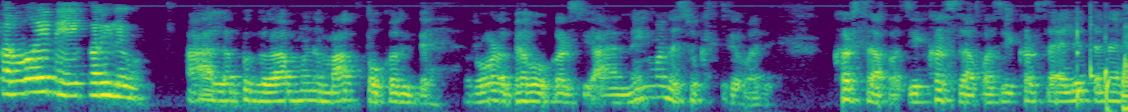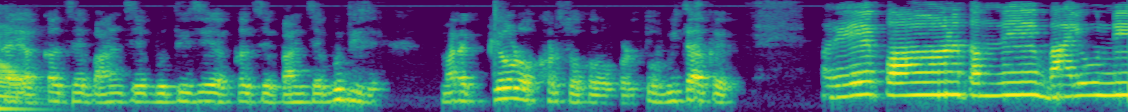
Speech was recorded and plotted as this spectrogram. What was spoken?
કરવું હોય ને એ કરી લેવું. આ લગભગ આ મને માગતો કરી દે. રોડ ભેગો કરશે. આ નહીં મને સુખી રહેવા દે ખર્ચા પછી ખર્ચા પછી ખર્ચા. એટલે તને કઈ અકલ છે ભાન છે બુદ્ધિ છે અકલ છે ભાન છે બુદ્ધિ છે. મારે કેવડો ખર્ચો કરવો પડે? તું વિચાર કર. અરે પણ તમને ભાઈઓને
